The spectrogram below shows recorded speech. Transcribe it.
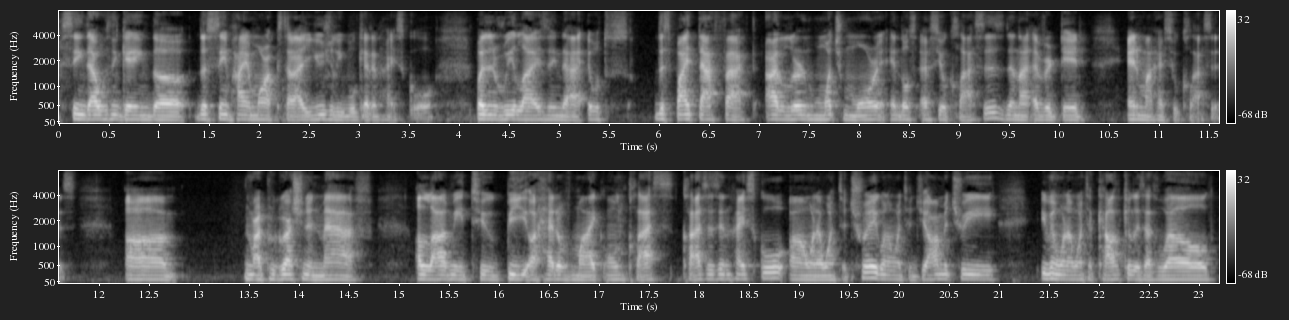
seeing that I wasn't getting the, the same high marks that I usually will get in high school. But then realizing that it was despite that fact, I learned much more in those SEO classes than I ever did in my high school classes. Um, my progression in math allowed me to be ahead of my own class classes in high school. Uh, when I went to trig, when I went to geometry, even when I went to calculus as well.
